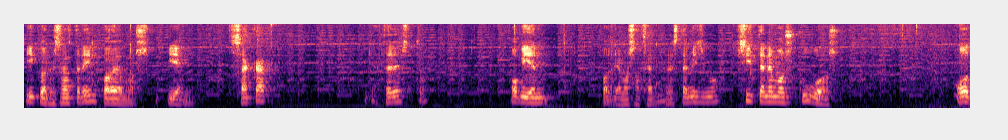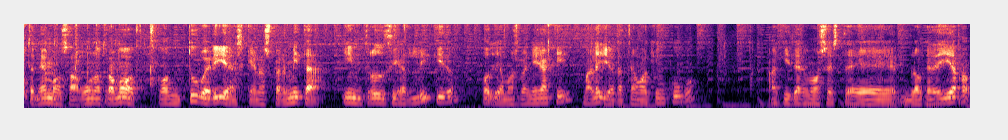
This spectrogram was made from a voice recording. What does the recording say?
y con esas drain podemos bien sacar y hacer esto, o bien podríamos hacer en este mismo. Si tenemos cubos o tenemos algún otro mod con tuberías que nos permita introducir líquido, podríamos venir aquí, ¿vale? Yo ahora tengo aquí un cubo, aquí tenemos este bloque de hierro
